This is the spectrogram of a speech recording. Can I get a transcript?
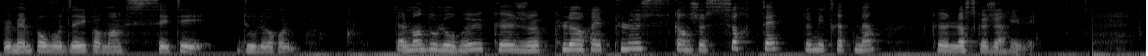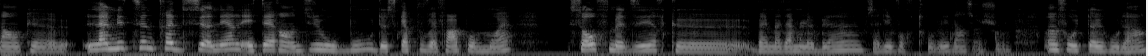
peux même pas vous dire comment c'était douloureux. Tellement douloureux que je pleurais plus quand je sortais de mes traitements que lorsque j'arrivais. Donc, euh, la médecine traditionnelle était rendue au bout de ce qu'elle pouvait faire pour moi, sauf me dire que, ben, Madame Leblanc, vous allez vous retrouver dans un, un fauteuil roulant.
